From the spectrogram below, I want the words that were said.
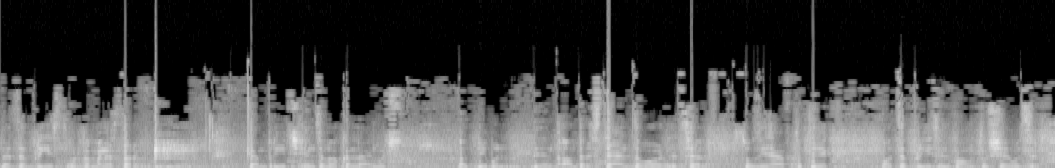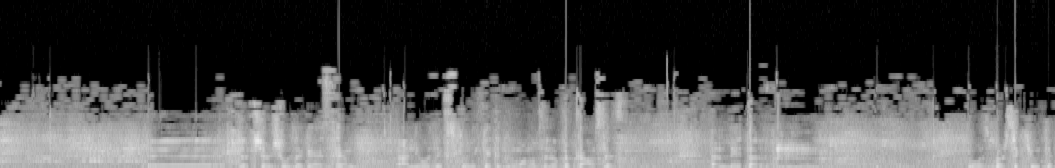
that the priest or the minister can preach in the local language. But people didn't understand the word itself, so they have to take what the priest is going to share with them. Uh, the church was against him, and he was excommunicated in one of the local councils and later he was persecuted.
